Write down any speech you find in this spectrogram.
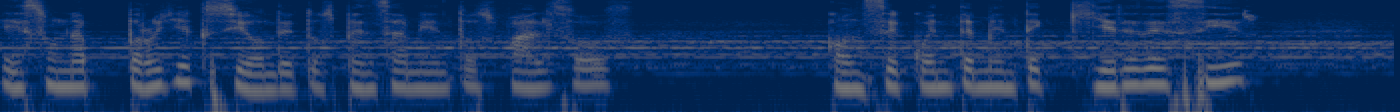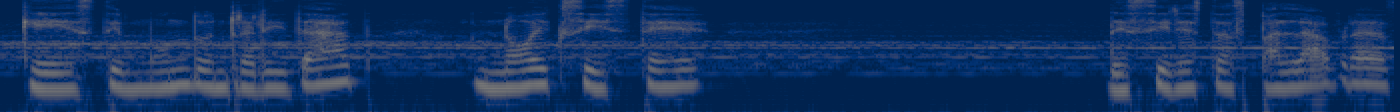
es una proyección de tus pensamientos falsos, consecuentemente quiere decir que este mundo en realidad no existe. Decir estas palabras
